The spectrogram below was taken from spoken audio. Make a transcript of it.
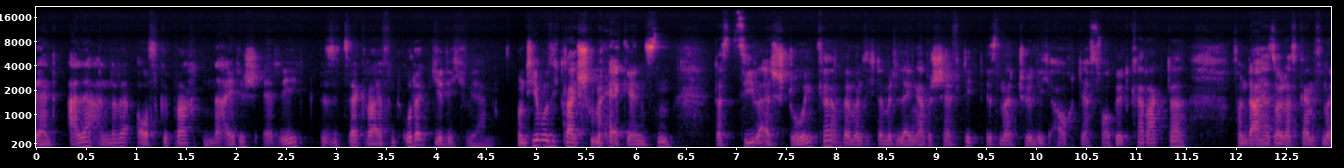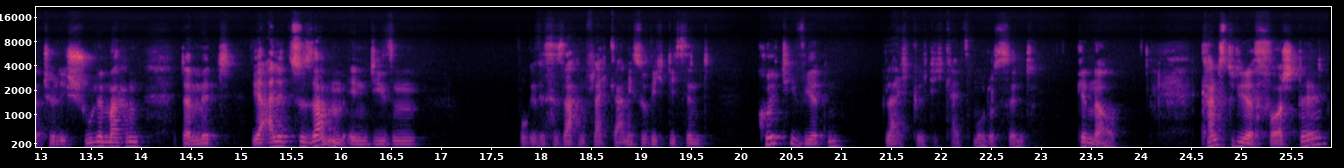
Während alle andere aufgebracht, neidisch, erregt, besitzergreifend oder gierig wären. Und hier muss ich gleich schon mal ergänzen, das Ziel als Stoiker, wenn man sich damit länger beschäftigt, ist natürlich auch der Vorbildcharakter. Von daher soll das Ganze natürlich Schule machen, damit wir alle zusammen in diesem, wo gewisse Sachen vielleicht gar nicht so wichtig sind, kultivierten Gleichgültigkeitsmodus sind. Genau. Kannst du dir das vorstellen?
